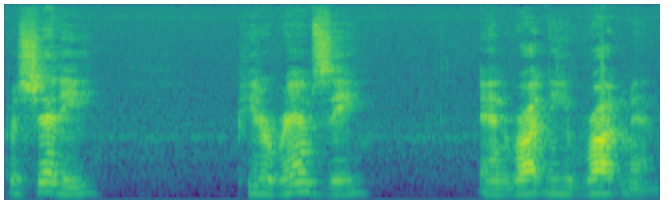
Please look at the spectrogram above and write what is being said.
Persichetti, Peter Ramsey, and Rodney Rothman.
